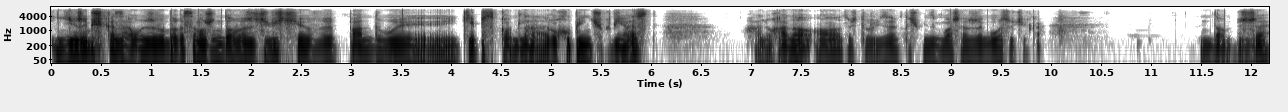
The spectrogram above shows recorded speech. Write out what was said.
jeżeli by się okazało, że wybory samorządowe rzeczywiście wypadły kiepsko dla ruchu pięciu gwiazd, halo, halo, o, coś tu widzę, ktoś mi zgłasza, że głos ucieka. Dobrze.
